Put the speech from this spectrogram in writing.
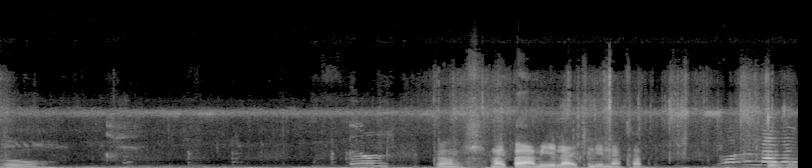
โอ้ก็ไม้ป่ามีหลายชนิดนะครับปลูกครับ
